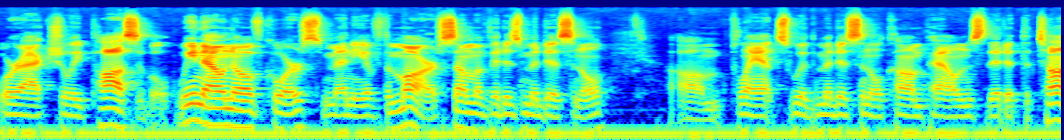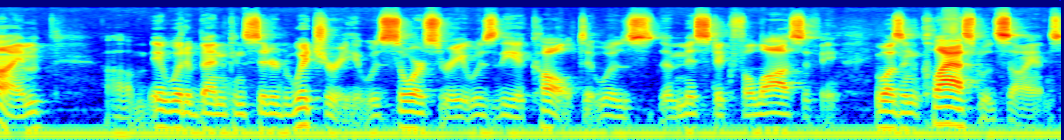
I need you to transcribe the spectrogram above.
were actually possible. We now know, of course, many of them are. Some of it is medicinal, um, plants with medicinal compounds that at the time um, it would have been considered witchery. It was sorcery. It was the occult. It was the mystic philosophy. It wasn't classed with science.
